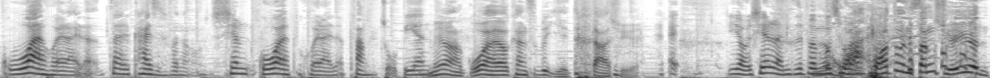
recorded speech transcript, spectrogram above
国外回来的，再开始分了。先国外回来的放左边，没有啊，国外还要看是不是野鸡大学，有些人是分不出来。华华顿商学院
